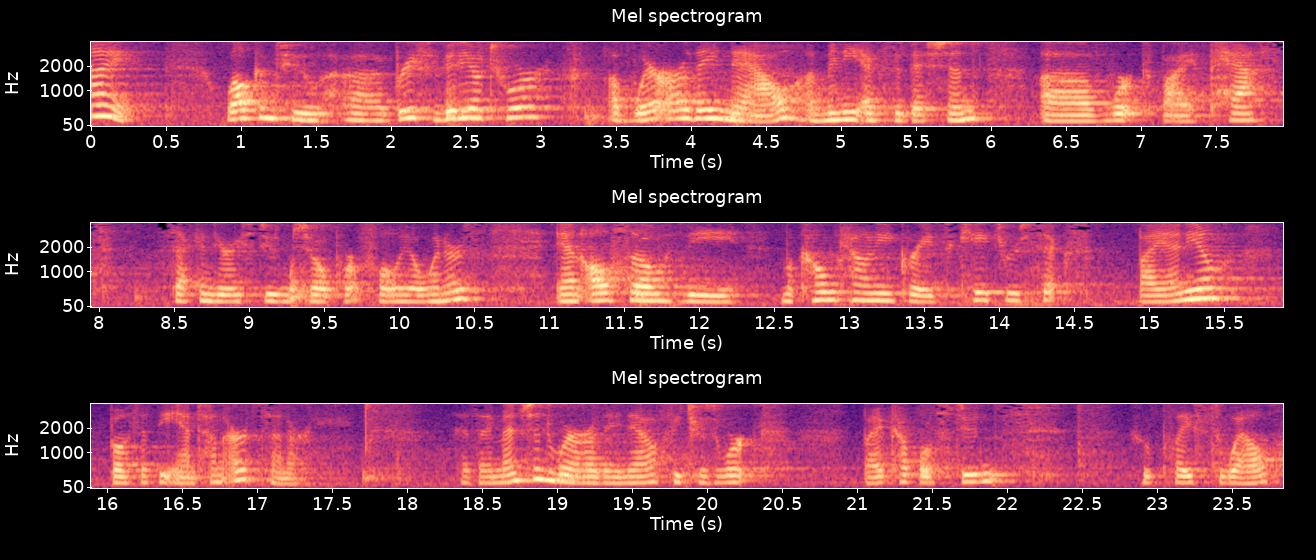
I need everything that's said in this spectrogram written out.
Hi, welcome to a brief video tour of Where Are They Now, a mini exhibition of work by past secondary student show portfolio winners and also the Macomb County grades K through 6 biennial, both at the Anton Art Center. As I mentioned, Where Are They Now features work by a couple of students who placed well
